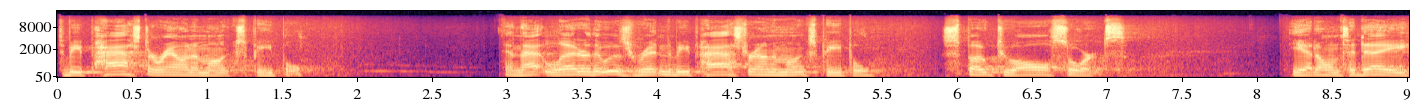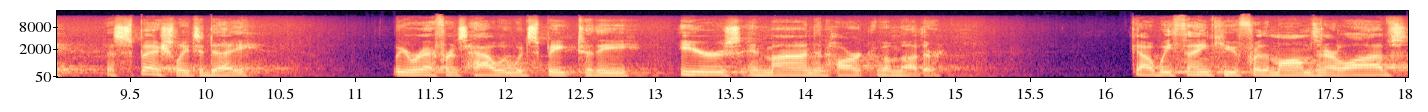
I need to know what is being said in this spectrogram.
to be passed around amongst people. And that letter that was written to be passed around amongst people spoke to all sorts. Yet on today, especially today, we reference how it would speak to the ears and mind and heart of a mother. God, we thank you for the moms in our lives.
